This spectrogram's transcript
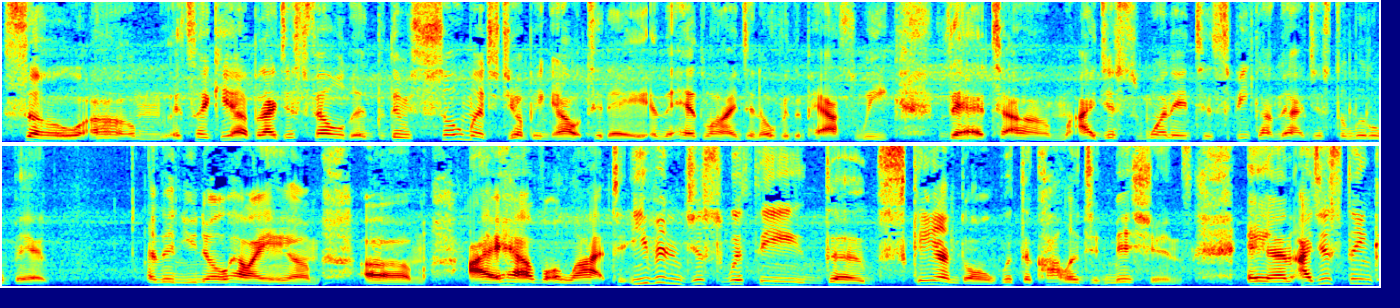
So, um, it's like yeah, but I just felt there was so much jumping out today in the headlines and over the past week that um, I just wanted to speak on that just a little bit. And then you know how I am. Um, I have a lot to, even just with the the scandal with the college admissions, and I just think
